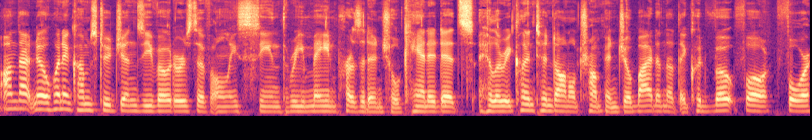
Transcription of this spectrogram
On that note, when it comes to Gen Z voters, they've only seen three main presidential candidates Hillary Clinton, Donald Trump, and Joe Biden that they could vote for. for.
